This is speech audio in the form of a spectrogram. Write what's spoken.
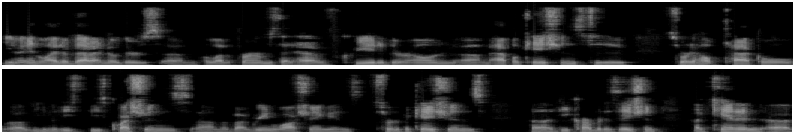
You know, in light of that, I know there's um, a lot of firms that have created their own um, applications to sort of help tackle, uh, you know, these these questions um, about greenwashing and certifications, uh, decarbonization. Uh, Candon, uh,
